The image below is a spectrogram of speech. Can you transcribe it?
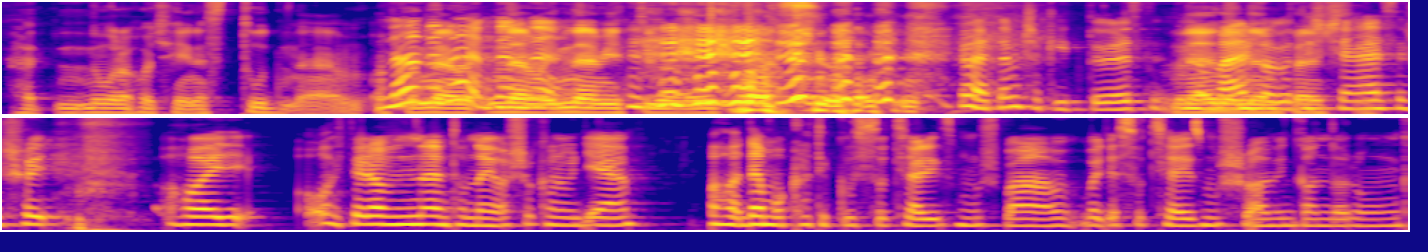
Hát Nóra, hogyha én ezt tudnám, akkor nem, nem, nem, nem, nem, nem itt ülnék. Jó, hát nem csak itt ülsz, nem, más dolgot is csinálsz, és hogy, hogy, hogy például nem tudom, nagyon sokan ugye a demokratikus szocializmusban, vagy a szocializmusról, amit gondolunk,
